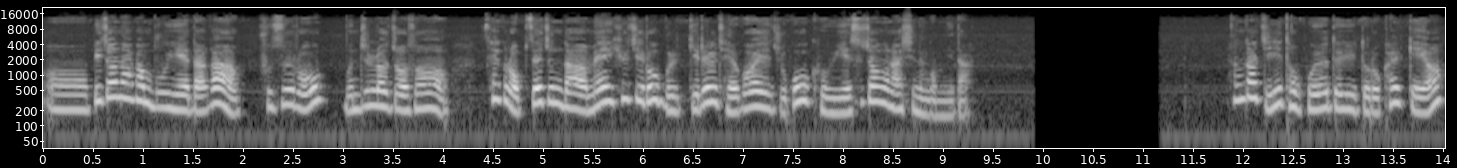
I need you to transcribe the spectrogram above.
어, 삐져나간 부위에다가 붓으로 문질러줘서 색을 없애준 다음에 휴지로 물기를 제거해주고 그 위에 수정을 하시는 겁니다. 한 가지 더 보여드리도록 할게요.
